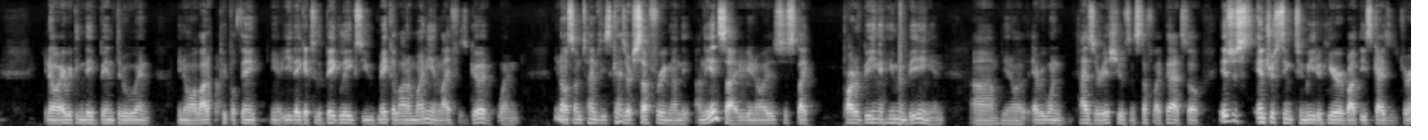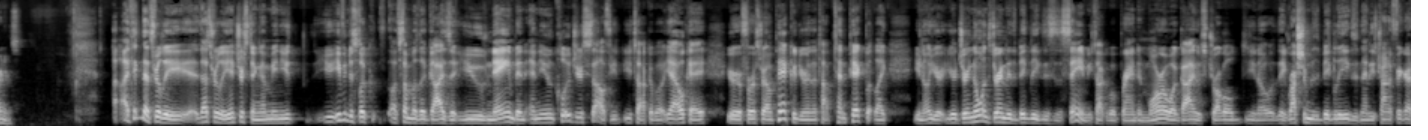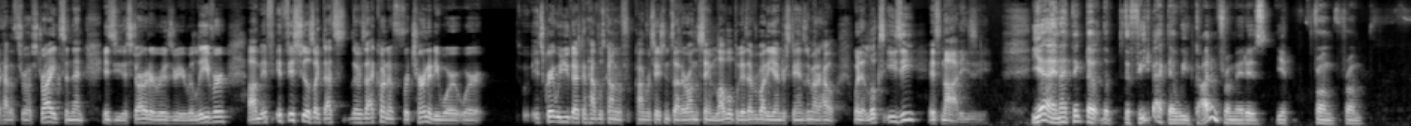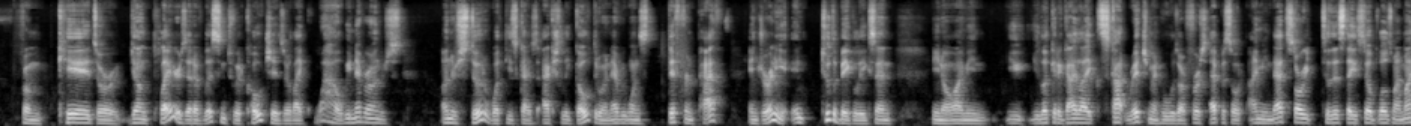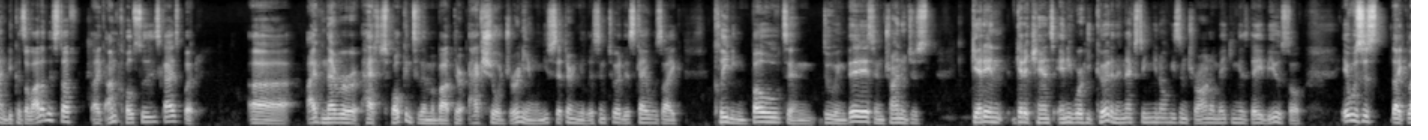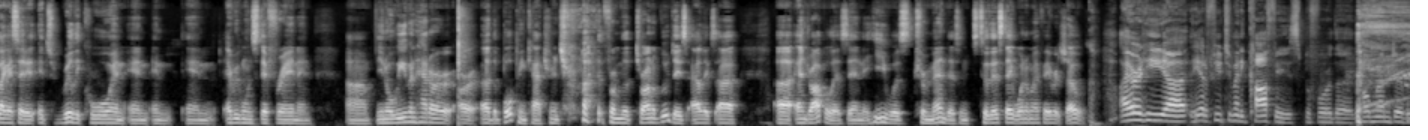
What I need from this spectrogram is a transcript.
you know, everything they've been through. And, you know, a lot of people think, you know, they get to the big leagues, you make a lot of money and life is good when, you know, sometimes these guys are suffering on the, on the inside, you know, it's just like part of being a human being. And, um, you know, everyone has their issues and stuff like that. So it's just interesting to me to hear about these guys' journeys. I think that's really that's really interesting. I mean, you you even just look at some of the guys that you've named and, and you include yourself. You, you talk about yeah, okay, you're a first round pick and you're in the top ten pick, but like you know, your your journey. No one's journey to the big leagues is the same. You talk about Brandon Morrow, a guy who struggled. You know, they rush him to the big leagues and then he's trying to figure out how to throw strikes. And then is he a starter or is he a reliever? Um, it it just feels like that's there's that kind of fraternity where where it's great when you guys can have those kind of conversations that are on the same level because everybody understands no matter how when it looks easy, it's not easy. Yeah, and I think the the, the feedback that we've gotten from it is you know, from from from kids or young players that have listened to it, coaches are like, "Wow, we never under, understood what these guys actually go through, and everyone's different path and journey into the big leagues." And you know, I mean, you you look at a guy like Scott Richmond, who was our first episode. I mean, that story to this day still blows my mind because a lot of this stuff, like I'm close to these guys, but uh, I've never had spoken to them about their actual journey. And when you sit there and you listen to it, this guy was like cleaning boats and doing this and trying to just get in, get a chance anywhere he could. And the next thing you know, he's in Toronto making his debut. So it was just like, like I said, it, it's really cool and, and, and, and everyone's different. And, um, you know, we even had our, our, uh, the bullpen catcher Toronto, from the Toronto Blue Jays, Alex, uh, uh, Andreopoulos, and he was tremendous. And to this day, one of my favorite shows. I heard he uh, he had a few too many coffees before the, the home run derby.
